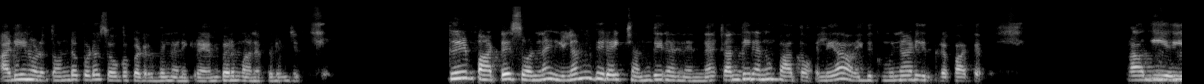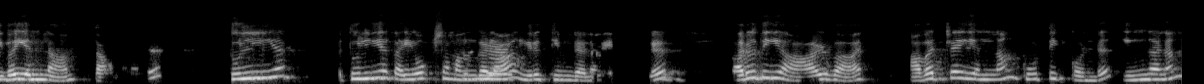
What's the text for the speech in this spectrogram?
அடியனோட தொண்டை கூட சோகப்படுறதுன்னு நினைக்கிறேன். எம்பெருமான பிரிஞ்சு. கீழ்பாட்டு சொன்ன இளம்பிறை சந்திரன் என்ன? சந்திரனும் பார்த்தோம் இல்லையா? இதுக்கு முன்னாடி இருக்கிற பாட்டு. ஆகிய இவையெல்லாம் துல்லிய துல்லிய கையோக்ஷமங்களா இருக்கின்றன கருதிய ஆழ்வார் அவற்றை எல்லாம் கூட்டிக் கொண்டு இங்கனம்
